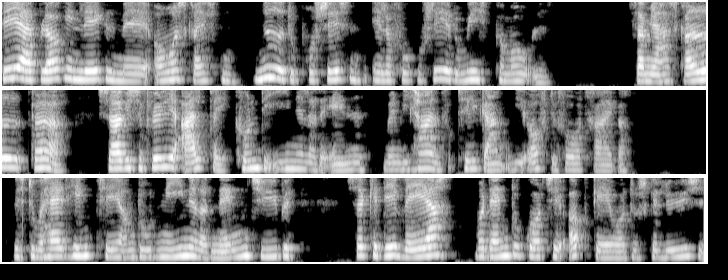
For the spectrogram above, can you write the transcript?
Det er blogindlægget med overskriften Nyder du processen eller fokuserer du mest på målet? Som jeg har skrevet før, så er vi selvfølgelig aldrig kun det ene eller det andet, men vi har en tilgang, vi ofte foretrækker. Hvis du vil have et hint til, om du er den ene eller den anden type, så kan det være, hvordan du går til opgaver, du skal løse.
